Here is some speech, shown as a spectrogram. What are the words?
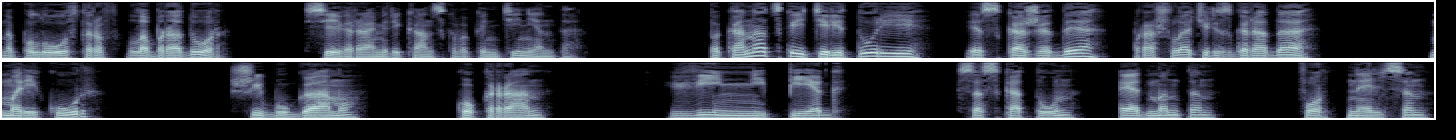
на полуостров Лабрадор североамериканского континента. По канадской территории СКЖД прошла через города Марикур, Шибугамо, Кокран, Виннипег, Саскатун, Эдмонтон, Форт Нельсон,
